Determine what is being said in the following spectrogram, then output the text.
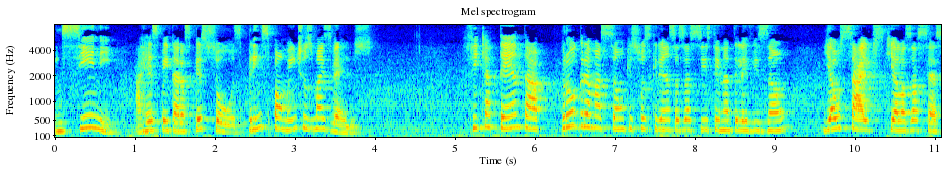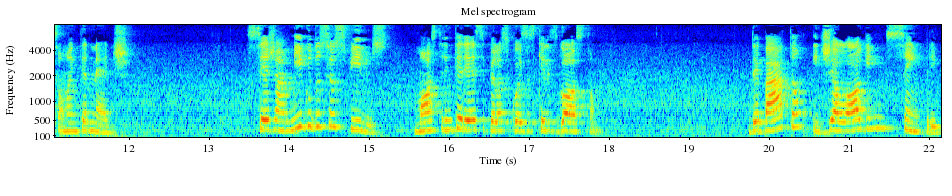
Ensine a respeitar as pessoas, principalmente os mais velhos. Fique atenta à programação que suas crianças assistem na televisão e aos sites que elas acessam na internet. Seja amigo dos seus filhos, mostre interesse pelas coisas que eles gostam. Debatam e dialoguem sempre.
